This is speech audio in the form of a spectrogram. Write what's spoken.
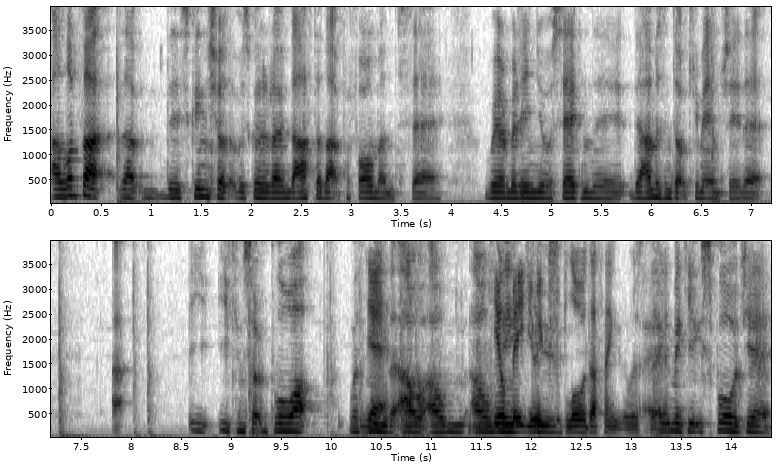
I love that that the screenshot that was going around after that performance, uh, where Mourinho said in the the Amazon documentary that uh, you, you can sort of blow up with Yeah. me that I'll I'll, I'll He'll make you explode. I think there was uh, the make you explode, yeah.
